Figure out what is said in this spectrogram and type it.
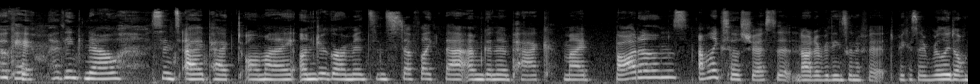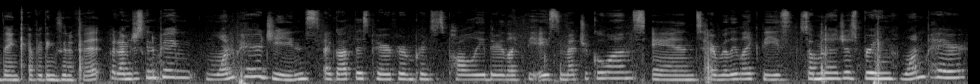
Okay, I think now since I packed all my undergarments and stuff like that, I'm gonna pack my bottoms. I'm like so stressed that not everything's gonna fit because I really don't think everything's gonna fit. But I'm just gonna pick one pair of jeans. I got this pair from Princess Polly. They're like the asymmetrical ones and I really like these. So I'm gonna just bring one pair,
